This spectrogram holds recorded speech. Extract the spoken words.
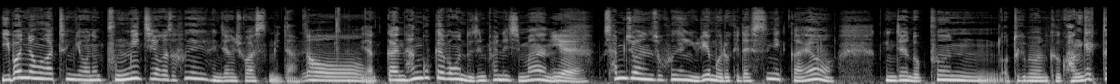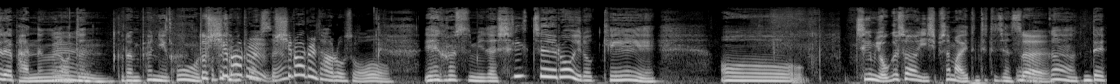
이번 영화 같은 경우는 북미 지역에서 흥행이 굉장히 좋았습니다. 어. 약간 한국 개봉은 늦은 편이지만 예. 3주 연속 흥행률이 뭐 이렇게 됐으니까요. 굉장히 높은 어떻게 보면 그 관객들의 반응을 음. 얻은 그런 편이고 또 실화를. 실화를 다뤄서 예, 그렇습니다. 실제로 이렇게 어 지금 여기서 23 아이덴티티지 않습니까? 네. 근데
